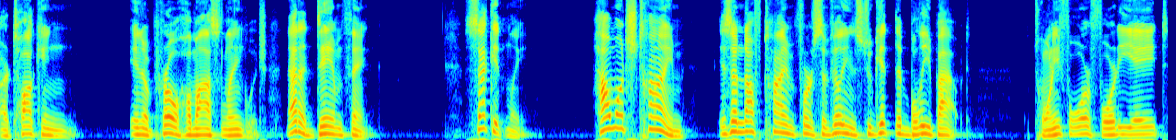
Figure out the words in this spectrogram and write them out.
are talking in a pro Hamas language. Not a damn thing. Secondly, how much time is enough time for civilians to get the bleep out? 24, 48,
